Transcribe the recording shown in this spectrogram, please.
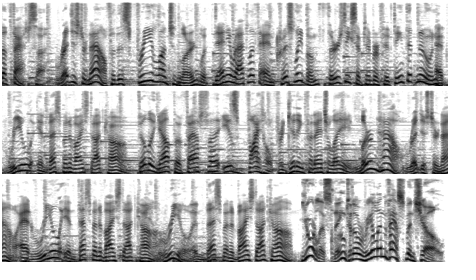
the FAFSA. Register now for this free lunch and learn with Danny Ratliff and Chris Liebum Thursday, September 15th at noon at Real Investment Filling out the FAFSA is vital for getting financial aid. Learn how. Register now at realinvestmentadvice.com. Realinvestmentadvice.com. You're listening to The Real Investment Show.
